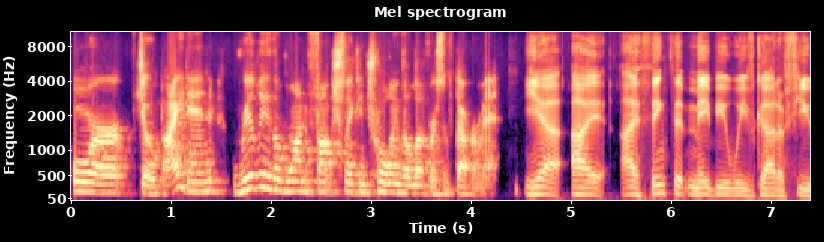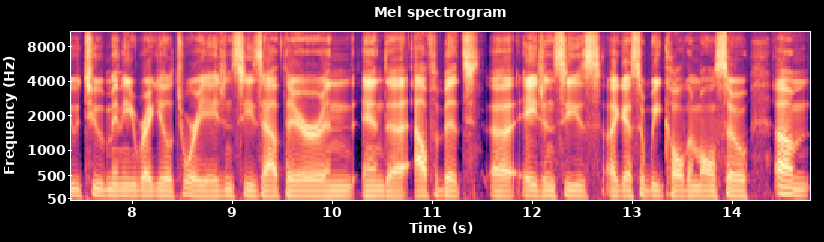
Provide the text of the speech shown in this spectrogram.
or joe biden really the one functionally controlling the levers of government yeah, I I think that maybe we've got a few too many regulatory agencies out there, and and uh, alphabet uh, agencies, I guess we call them also. Um,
